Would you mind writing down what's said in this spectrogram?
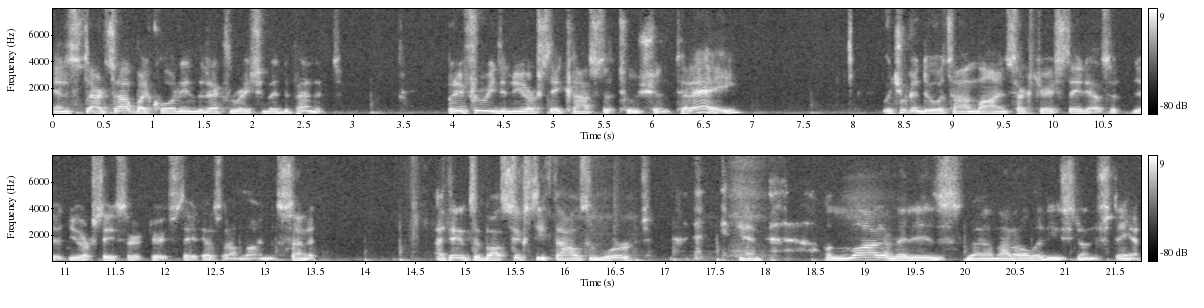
And it starts out by quoting the Declaration of Independence. But if you read the New York State Constitution today, which you can do, it's online. Secretary of State has it. The New York State Secretary of State has it online. The Senate. I think it's about 60,000 words. and a lot of it is, well, not all that easy to understand.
